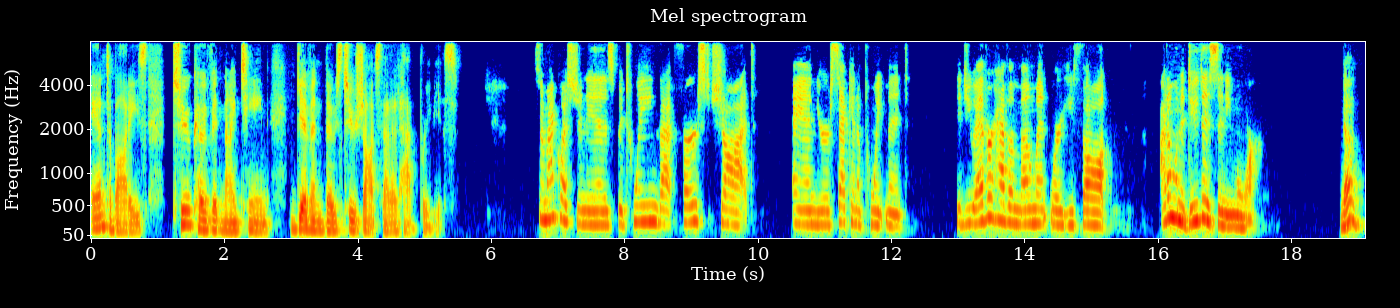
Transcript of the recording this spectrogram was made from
antibodies to COVID 19 given those two shots that I'd had previous. So, my question is between that first shot and your second appointment, did you ever have a moment where you thought, I don't want to do this anymore? No,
